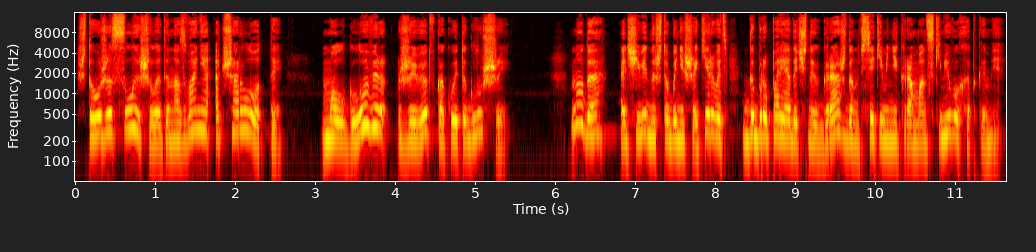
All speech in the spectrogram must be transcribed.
что уже слышал это название от Шарлотты, мол, Гловер живет в какой-то глуши. Ну да, очевидно, чтобы не шокировать добропорядочных граждан всякими некроманскими выходками.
